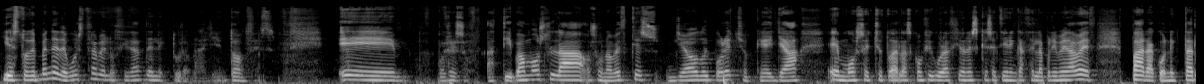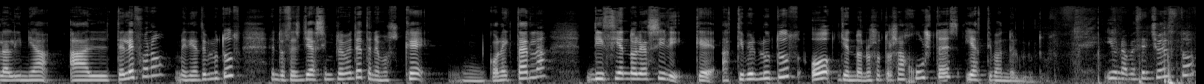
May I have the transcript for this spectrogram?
Y esto depende de vuestra velocidad de lectura Braille. Entonces, eh, pues eso, activamos la, o sea, una vez que ya doy por hecho que ya hemos hecho todas las configuraciones que se tienen que hacer la primera vez para conectar la línea al teléfono mediante Bluetooth, entonces ya simplemente tenemos que mm, conectarla diciéndole a Siri que active el Bluetooth o yendo nosotros a ajustes y activando el Bluetooth. Y una vez hecho esto,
